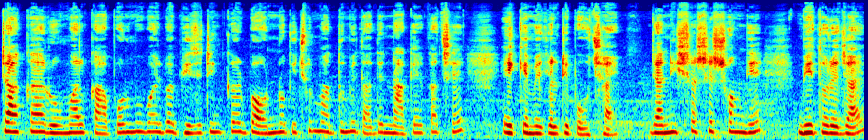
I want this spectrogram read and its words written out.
টাকা, রুমাল, কাপড়, মোবাইল বা ভিজিটিং কার্ড বা অন্য কিছুর মাধ্যমে তাদের নাকের কাছে এই কেমিক্যালটি পৌঁছায়। যা নিঃশ্বাসের সঙ্গে ভিতরে যায়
